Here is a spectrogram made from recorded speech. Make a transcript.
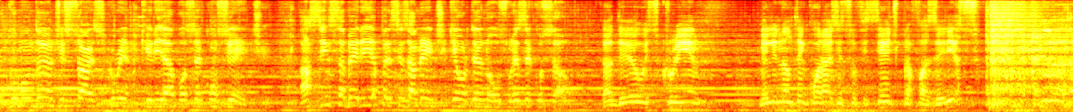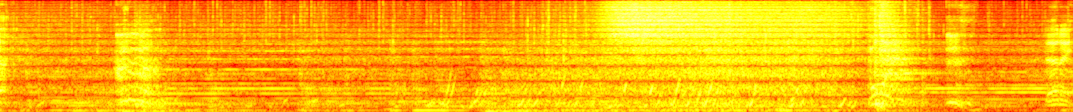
O comandante Starscream queria você consciente. Assim saberia precisamente quem ordenou sua execução. Cadê o Scream? Ele não tem coragem suficiente para fazer isso? Pera aí,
